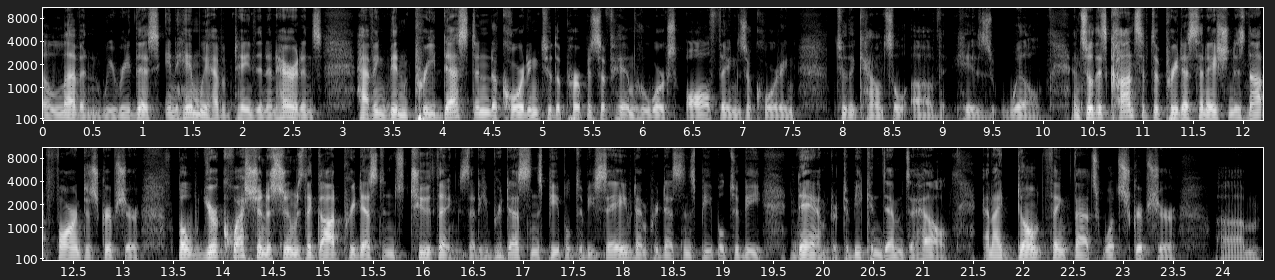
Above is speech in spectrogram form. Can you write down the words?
11, we read this In him we have obtained an inheritance, having been predestined according to the purpose of him who works all things according to the counsel of his will. And so, this concept of predestination is not foreign to Scripture, but your question assumes that God predestines two things that he predestines people to be saved and predestines people to be damned or to be condemned to hell. And I don't think that's what Scripture. Um,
